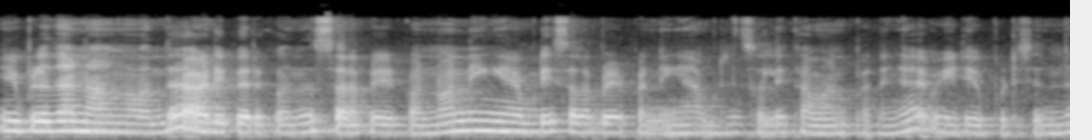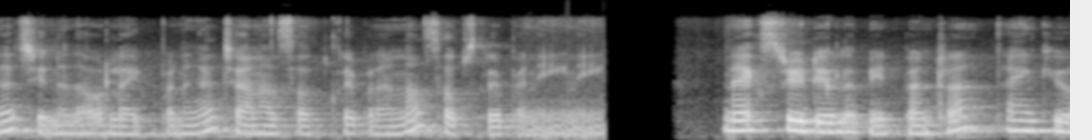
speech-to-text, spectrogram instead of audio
இப்படி தான் நாங்கள் வந்து ஆடிப்பெருக்கு வந்து செலிப்ரேட் பண்ணோம். நீங்கள் எப்படி செலிப்ரேட் பண்ணீங்க அப்படின்னு சொல்லி கமெண்ட் பண்ணுங்கள் வீடியோ பிடிச்சிருந்தா சின்னதாக ஒரு லைக் பண்ணுங்கள் சேனல் சப்ஸ்கிரைப் பண்ணனா சப்ஸ்கிரைப் பண்ணிங்க நெக்ஸ்ட் வீடியோவில் மீட் பண்ணுறேன் தேங்க்யூ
